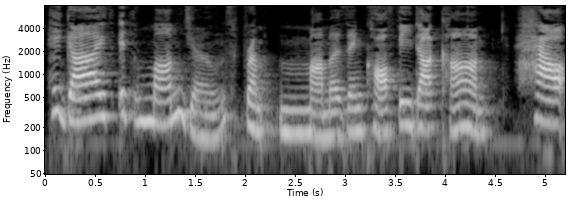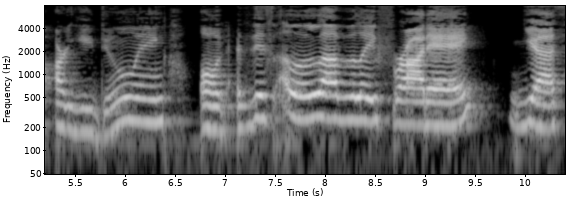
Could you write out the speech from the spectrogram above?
Hey guys, it's Mom Jones from mamasandcoffee.com. How are you doing on this lovely Friday? Yes,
